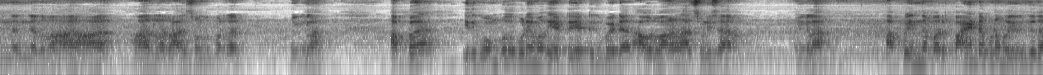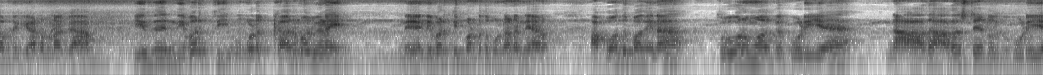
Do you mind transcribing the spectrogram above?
இந்த இங்கே வந்து ஆறு ஆ- ஆறில் ராகு சம்மந்தப்படுறாரு. ஓகேங்களா? அப்போ இதுக்கு ஒம்பது கூடிய போது எட்டு எட்டுக்கு போயிட்டார். அவர் வாங்கினது அஸ்வினி சாரம். ஓகேங்களா? அப்போ இந்த மாதிரி பாயிண்ட் அப்போ நம்ம இருக்குது அப்படின்னு கேட்டோம்னாக்கா இது நிவர்த்தி உங்களோட கர்ம வினை நி நிவர்த்தி பண்ணுறதுக்கு உண்டான நேரம். அப்போ வந்து பார்த்திங்கன்னா தூரமாக இருக்கக்கூடிய நான் அதாவது அதர் ஸ்டேட்டில் இருக்கக்கூடிய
